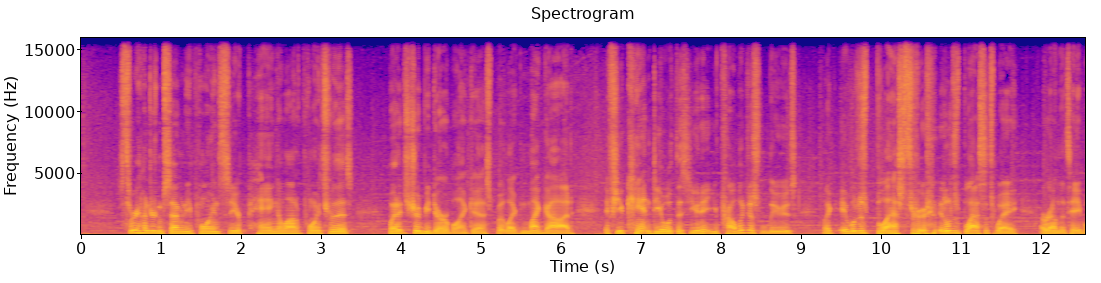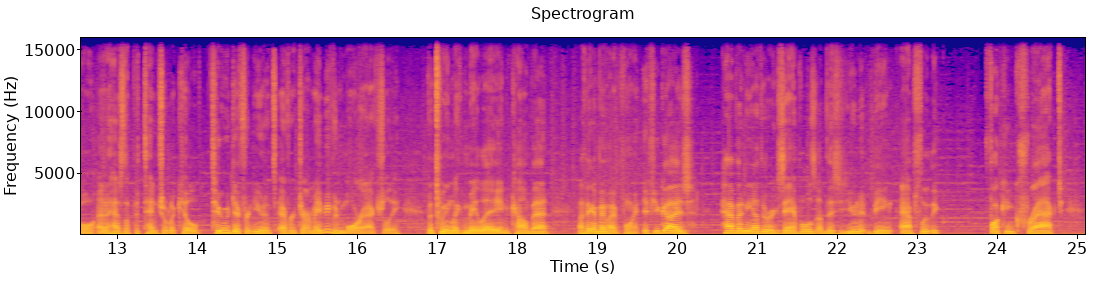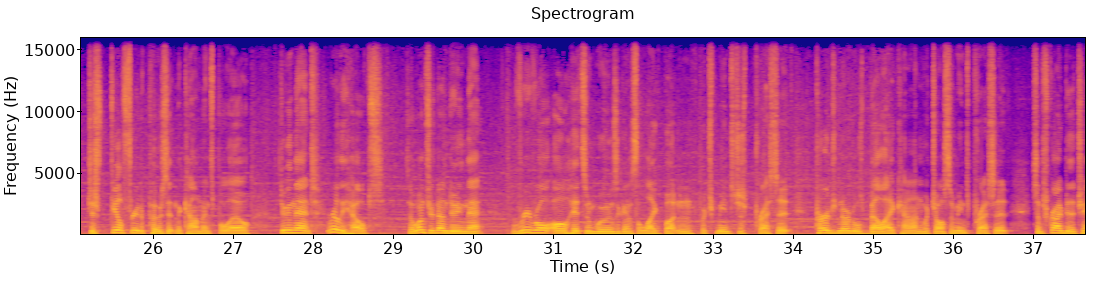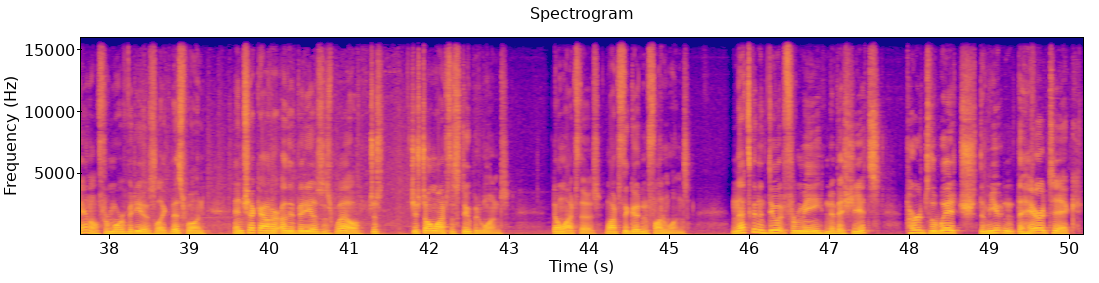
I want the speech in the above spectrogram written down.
It's 370 points, so you're paying a lot of points for this, but it should be durable, I guess. But, like, my god, if you can't deal with this unit, you probably just lose. Like, it will just blast through, it'll just blast its way around the table, and it has the potential to kill two different units every turn, maybe even more, actually, between, like, melee and combat. I think I made my point. If you guys have any other examples of this unit being absolutely fucking cracked, just feel free to post it in the comments below. Doing that really helps. So once you're done doing that, reroll all hits and wounds against the like button, which means just press it. Purge Nurgle's bell icon, which also means press it. Subscribe to the channel for more videos like this one, and check out our other videos as well. Just, just don't watch the stupid ones. Don't watch those. Watch the good and fun ones. And that's going to do it for me, novitiates. Purge the Witch, the Mutant, the Heretic,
